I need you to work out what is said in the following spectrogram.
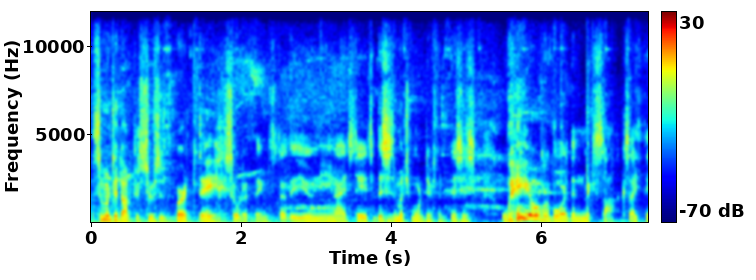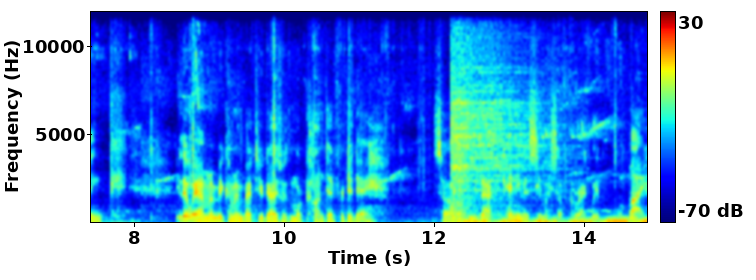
similar to Dr. Seuss's birthday sort of things that they do in the United States. This is much more different. This is way overboard than mixed socks. I think either way, I'm gonna be coming back to you guys with more content for today. So I'll be back. Can't even see myself correctly. Bye.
